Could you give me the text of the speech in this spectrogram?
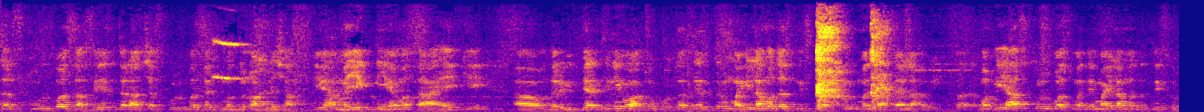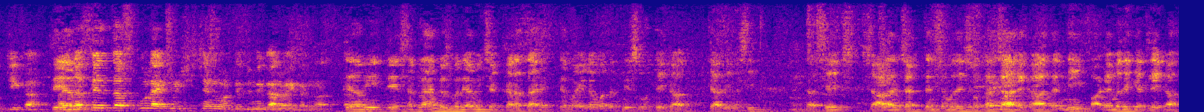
जर स्कूल बस असेल तर अशा स्कूल बसेसमधून आपले शासकीय म्हणजे एक नियम असा आहे की जर विद्यार्थिनी वाहतूक होत असेल तर महिला मदतनीस त्या स्कूलमध्ये असायला हवी. मग या स्कूल बसमध्ये महिला मदतनीस होती का? ते- नसेल तर स्कूल ऍडमिनिस्ट्रेशन वरती तुम्ही कारवाई करणार. ते आम्ही ते सगळ्या अँगलमध्ये आम्ही चेक करत आहे ते महिला मदतनीस होते का त्या दिवशी? तसेच शाळांच्या त्यांच्यामध्ये स्वतःच्या आहे का? त्यांनी भाड्यामध्ये घेतले का?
